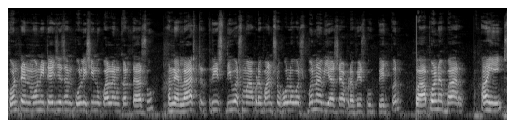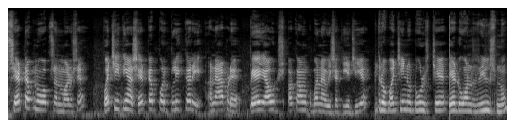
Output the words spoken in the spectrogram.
કોન્ટેન્ટ મોનિટાઇઝેશન પોલિસીનું પાલન કરતા હશું અને લાસ્ટ ત્રીસ દિવસમાં આપણે પાંચસો ફોલોવર્સ બનાવ્યા છે આપણા ફેસબુક પેજ પર, તો આપણને બાર અહીં સેટઅપનું ઓપ્શન મળશે. પછી ત્યાં સેટઅપ પર ક્લિક કરી અને આપણે પે આઉટ અકાઉન્ટ બનાવી શકીએ છીએ. મિત્રો, પછીનું ટૂલ્સ છે એડ ઓન રીલ્સનું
